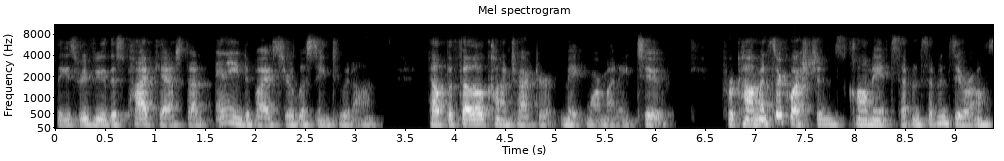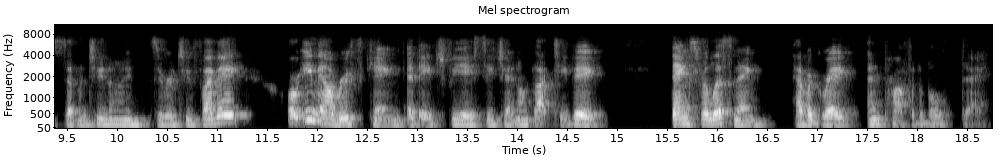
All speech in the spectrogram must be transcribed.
Please review this podcast on any device you're listening to it on. Help a fellow contractor make more money too. For comments or questions, call me at 770 729 0258 or email Ruth King at hvacchannel.tv. Thanks for listening. Have a great and profitable day.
